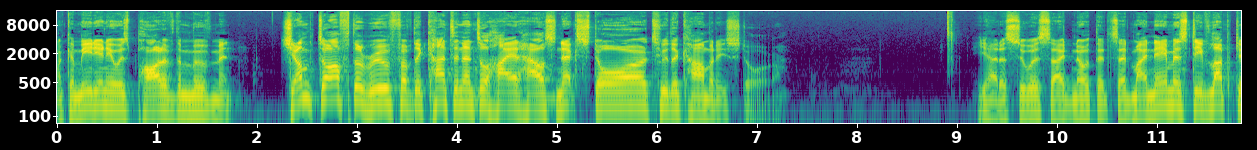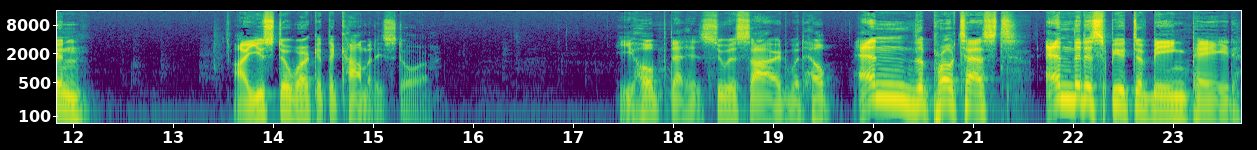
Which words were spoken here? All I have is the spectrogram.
a comedian who was part of the movement, jumped off the roof of the Continental Hyatt House next door to the comedy store. He had a suicide note that said, My name is Steve Lupkin. I used to work at the comedy store. He hoped that his suicide would help end the protest, end the dispute of being paid.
